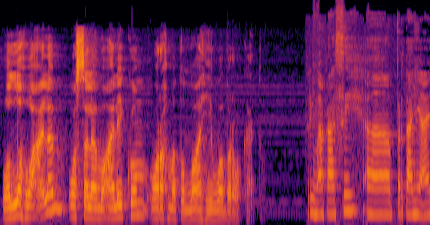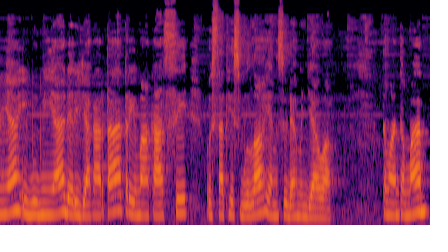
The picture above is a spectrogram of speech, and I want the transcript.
Wallahu a'lam wassalamualaikum warahmatullahi wabarakatuh. Terima kasih uh, pertanyaannya Ibu Mia dari Jakarta. Terima kasih Ustadz Hizbullah yang sudah menjawab. Teman-teman,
